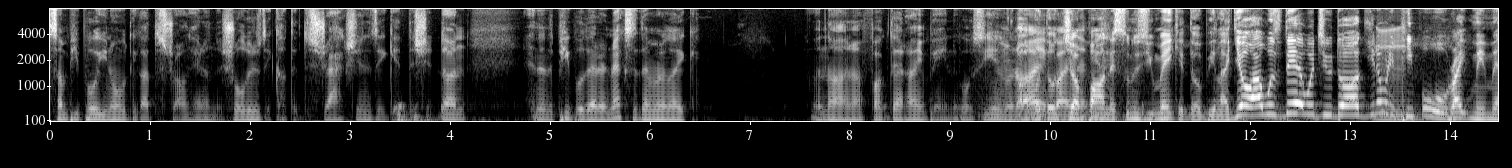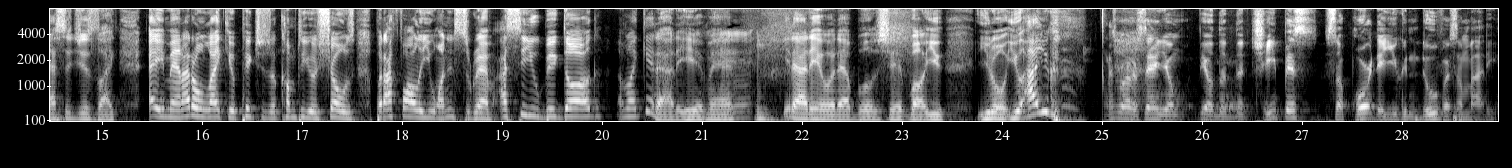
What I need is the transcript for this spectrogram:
some people, you know, they got the strong head on the shoulders, they cut the distractions, they get the shit done, and then the people that are next to them are like, well, nah, nah, fuck that. I ain't paying to go see him. Or, nah, I but they'll jump on music." as soon as you make it. They'll be like, "Yo, I was there with you, dog." You know how Mm. many people will write me messages like, "Hey, man, I don't like your pictures or come to your shows, but I follow you on Instagram. I see you, big dog." I'm like, "Get out of here, man! Mm. Get out of here with that bullshit." Well, you, you don't, you how you? That's what I'm saying, yo. Yo, the, the cheapest support that you can do for somebody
